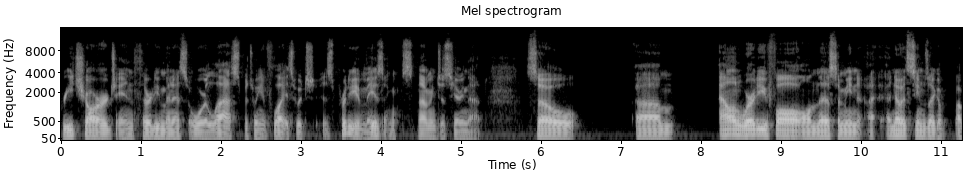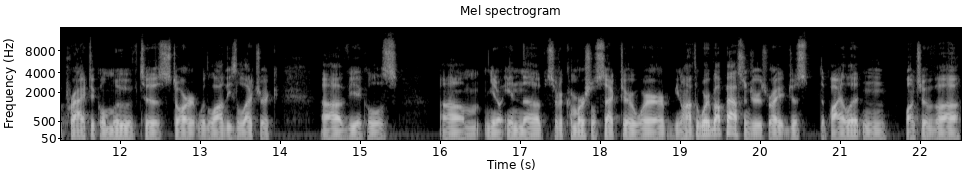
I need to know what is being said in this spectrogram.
recharge in 30 minutes or less between flights, which is pretty amazing. I mean, just hearing that. So, um, Alan, where do you fall on this? I mean, I, I know it seems like a, a, practical move to start with a lot of these electric uh, vehicles. Um, you know, in the sort of commercial sector where you don't have to worry about passengers, right? Just the pilot and a bunch of uh,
